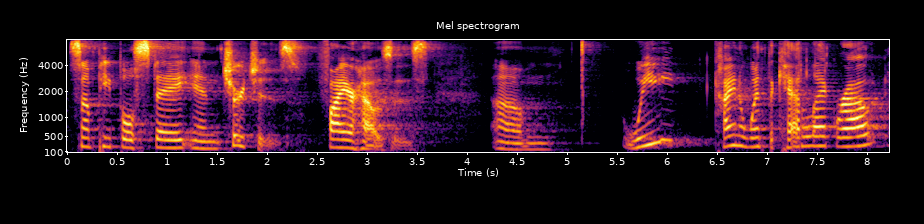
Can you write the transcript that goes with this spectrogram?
Some people stay in churches, firehouses. Um, we kind of went the Cadillac route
